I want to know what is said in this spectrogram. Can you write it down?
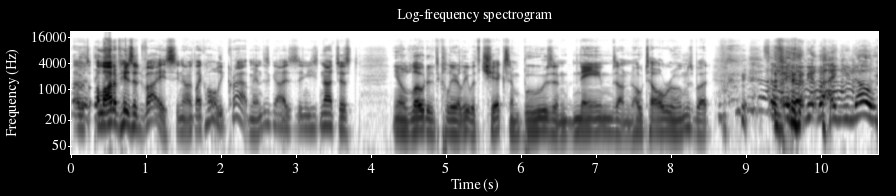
that was a lot that- of his advice. You know, it's like holy crap, man, this guy's and he's not just. You know, loaded clearly with chicks and booze and names on hotel rooms, but So, I mean, well, and you know,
